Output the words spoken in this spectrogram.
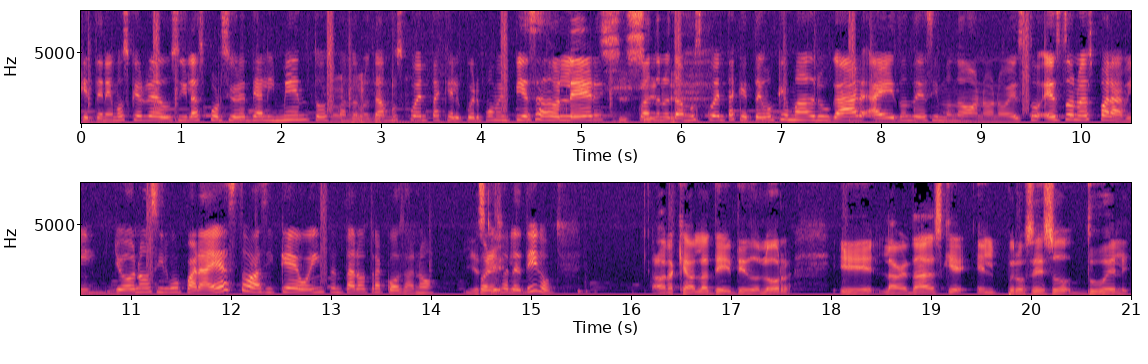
que tenemos que reducir las porciones de alimentos, cuando nos damos cuenta que el cuerpo me empieza a doler, Sí, sí. cuando nos damos cuenta que tengo que madrugar, ahí es donde decimos, no, no, no, esto, esto no es para mí, yo no sirvo para esto, así que voy a intentar otra cosa, no. Es Por eso les digo, Ahora que hablas de, de dolor, eh, la verdad es que el proceso duele.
